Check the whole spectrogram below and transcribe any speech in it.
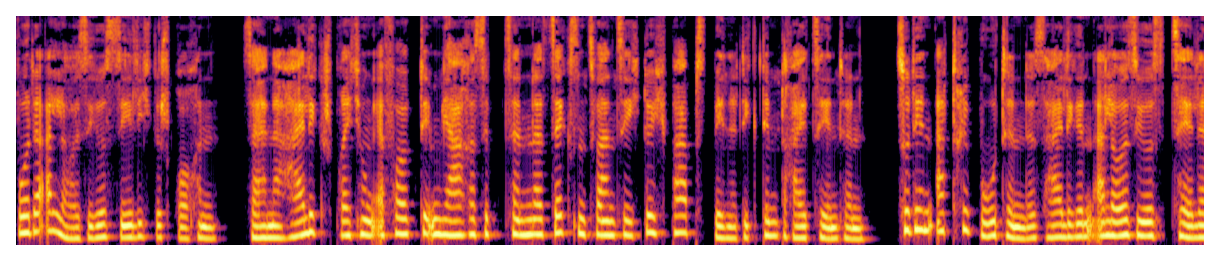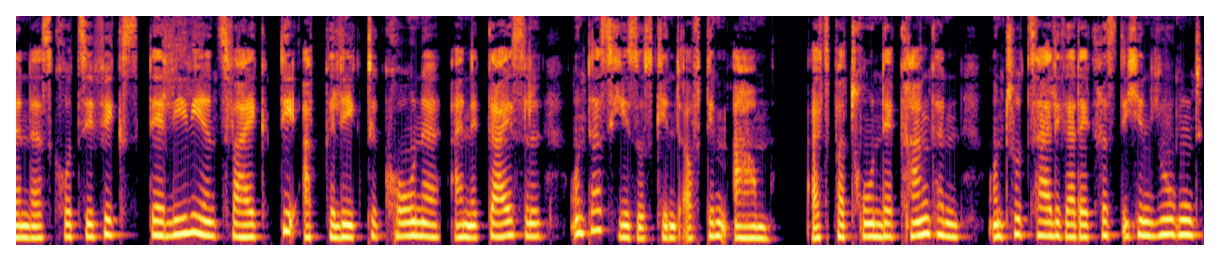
wurde Aloysius selig gesprochen. Seine Heiligsprechung erfolgte im Jahre 1726 durch Papst Benedikt XIII. Zu den Attributen des heiligen Aloysius zählen das Kruzifix, der Lilienzweig, die abgelegte Krone, eine Geißel und das Jesuskind auf dem Arm. Als Patron der Kranken und Schutzheiliger der christlichen Jugend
